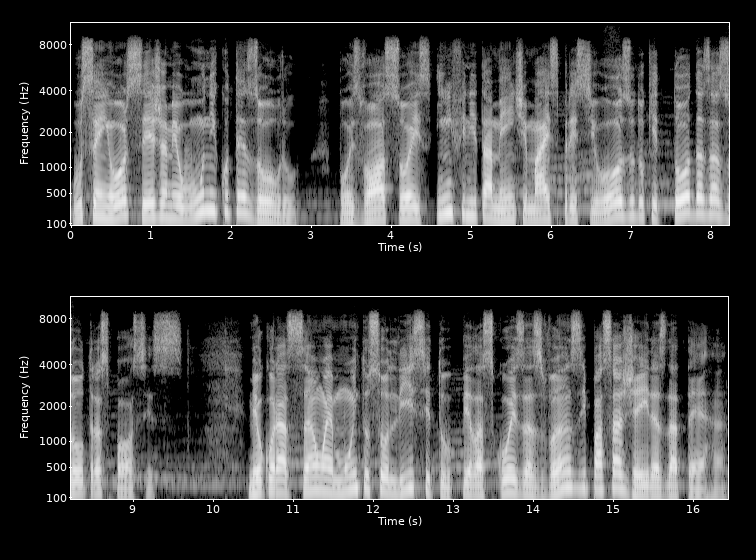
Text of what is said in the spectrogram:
o Senhor seja meu único tesouro, pois vós sois infinitamente mais precioso do que todas as outras posses. Meu coração é muito solícito pelas coisas vãs e passageiras da terra.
